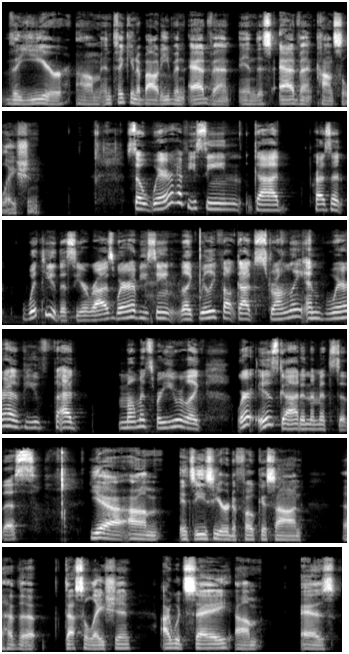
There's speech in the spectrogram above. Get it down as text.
the year um, and thinking about even Advent and this Advent consolation. So, where have you seen God present with you this year, Roz? Where have you seen, like, really felt God strongly? And where have you had moments where you were like, where is God in the midst of this? Yeah, um, it's easier to focus on uh, the desolation. I would say, um, as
